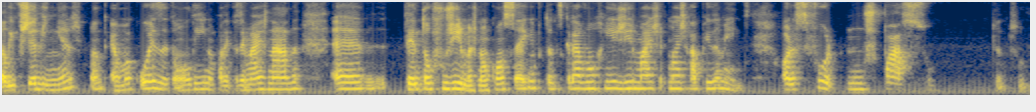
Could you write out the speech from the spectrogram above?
ali fechadinhas, pronto, é uma coisa, estão ali, não podem fazer mais nada, uh, tentam fugir, mas não conseguem, portanto, se calhar vão reagir mais, mais rapidamente. Ora, se for num espaço, portanto,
